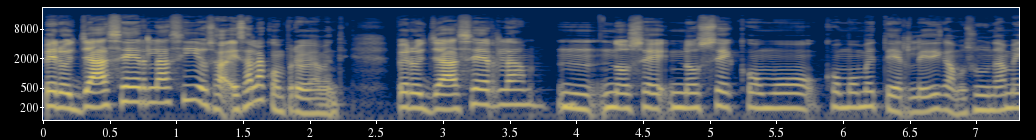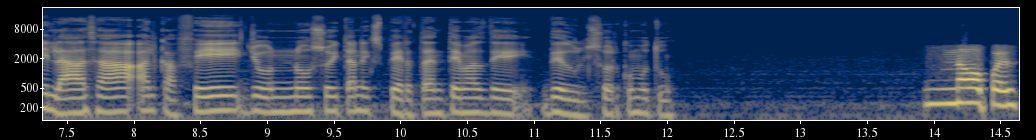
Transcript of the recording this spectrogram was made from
Pero ya hacerla así, o sea, esa la compré obviamente, pero ya hacerla, mm, no sé, no sé cómo, cómo meterle, digamos, una melaza al café. Yo no soy tan experta en temas de, de dulzor como tú. No, pues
